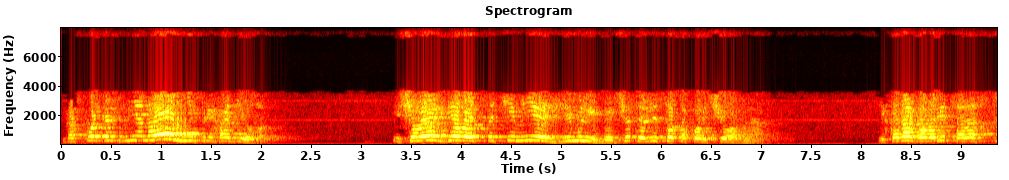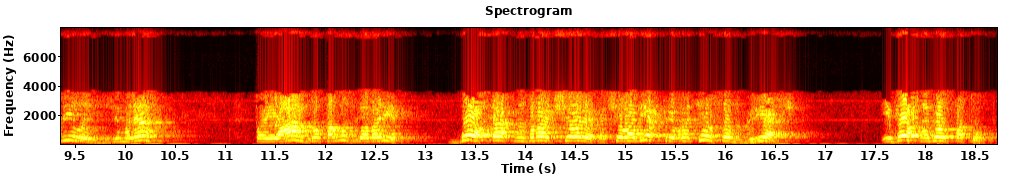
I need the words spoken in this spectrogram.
Господь говорит, мне на ум не приходило. И человек делается темнее земли, говорит, что-то лицо такое черное. И когда говорится, расплилась земля, то Иоанн Златоуст говорит, Бог так называет человека. Человек превратился в грязь. И Бог навел потоп.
